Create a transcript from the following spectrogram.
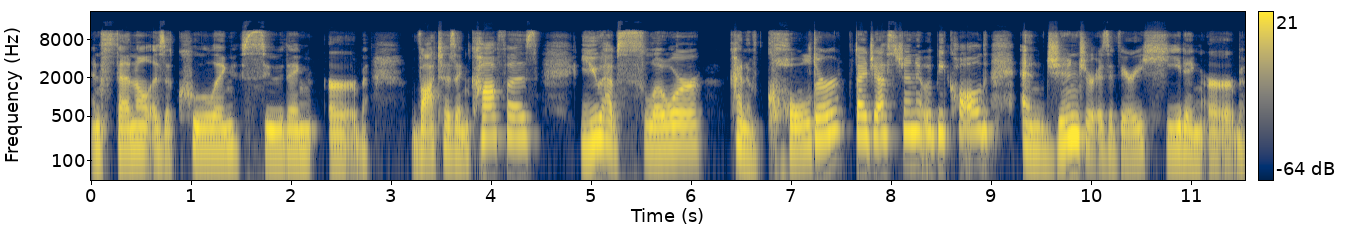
And fennel is a cooling, soothing herb. Vatas and kaphas, you have slower, kind of colder digestion, it would be called. And ginger is a very heating herb.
